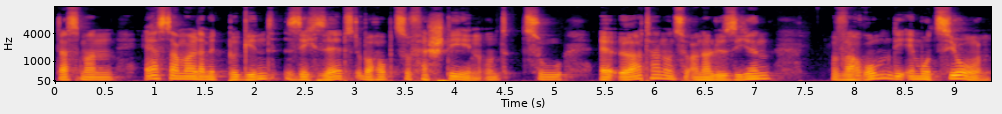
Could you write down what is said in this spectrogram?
dass man erst einmal damit beginnt, sich selbst überhaupt zu verstehen und zu erörtern und zu analysieren, warum die Emotion,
